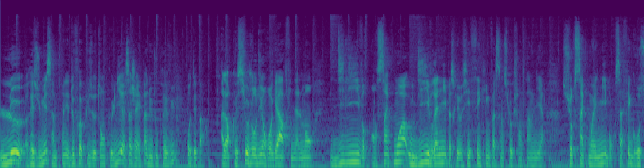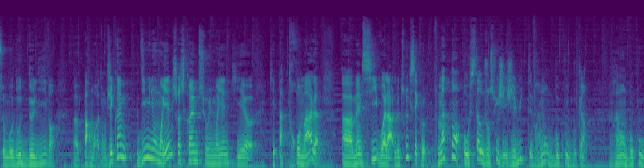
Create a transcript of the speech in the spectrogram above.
le résumé, ça me prenait deux fois plus de temps que lire et ça, je n'avais pas du tout prévu au départ. Alors que si aujourd'hui on regarde finalement 10 livres en 5 mois ou 10 livres et demi, parce qu'il y a aussi Thinking Fast and Slow que je suis en train de lire sur 5 mois et demi, bon, ça fait grosso modo 2 livres euh, par mois. Donc j'ai quand même 10 millions en moyenne, je reste quand même sur une moyenne qui est, euh, qui est pas trop mal. Euh, même si, voilà, le truc c'est que maintenant, au stade où j'en suis, j'ai lu vraiment beaucoup de bouquins. Vraiment beaucoup.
